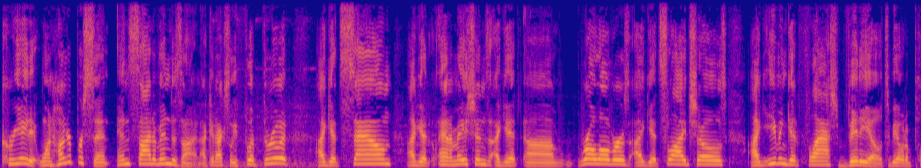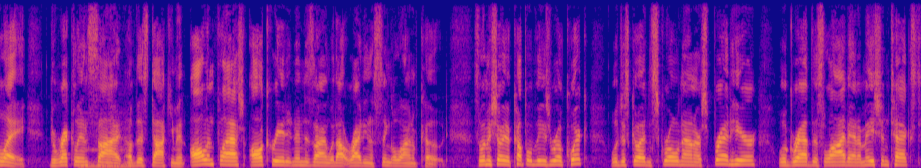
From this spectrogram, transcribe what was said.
created 100% inside of InDesign. I can actually flip through it. I get sound, I get animations, I get um, rollovers, I get slideshows, I even get Flash video to be able to play directly inside of this document, all in Flash, all created in InDesign without writing a single line of code. So let me show you a couple of these real quick. We'll just go ahead and scroll down our spread here. We'll grab this live animation text.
